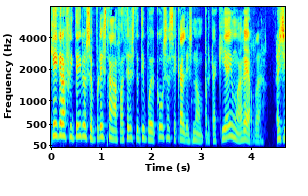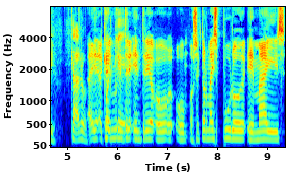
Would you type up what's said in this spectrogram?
que grafiteiros se prestan a facer este tipo de cousas e cales non, porque aquí hai unha guerra. Aí sí. Claro. Aí, que porque... entre, entre o, o, o sector máis puro e máis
